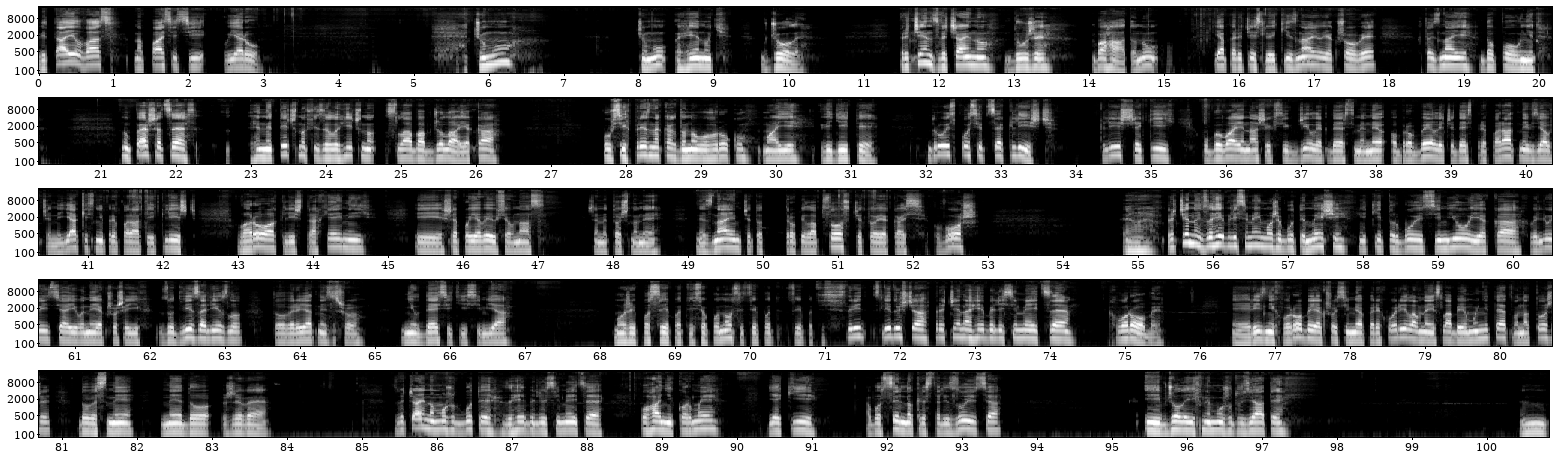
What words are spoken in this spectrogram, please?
Вітаю вас на пасіці в яру. Чому, чому гинуть бджоли? Причин, звичайно, дуже багато. Ну, я перечислю, які знаю. Якщо ви хтось знає, доповніть. Ну, перше, це генетично, фізіологічно слаба бджола, яка по всіх признаках до Нового року має відійти. Другий спосіб це кліщ. Кліщ, який убиває наших всіх бджіл, як десь ми не обробили, чи десь препарат не взяв, чи неякісні препарати. І кліщ варова, кліщ трахейний. І ще появився в нас, ще ми точно не, не знаємо, чи то тропілапсос, чи то якась вож. Е, Причиною загибелі сімей може бути миші, які турбують сім'ю, яка хвилюється, і вони, якщо ще їх зо дві залізло, то вероятність, що днів 10 і сім'я може й посипатися, поноситься і посипатися. Слідуща причина гибелі сімей це хвороби. Е, Різні хвороби, якщо сім'я перехворіла, в неї слабий імунітет, вона теж до весни не доживе. Звичайно, можуть бути загибелью сімей це погані корми, які або сильно кристалізуються, і бджоли їх не можуть взяти.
